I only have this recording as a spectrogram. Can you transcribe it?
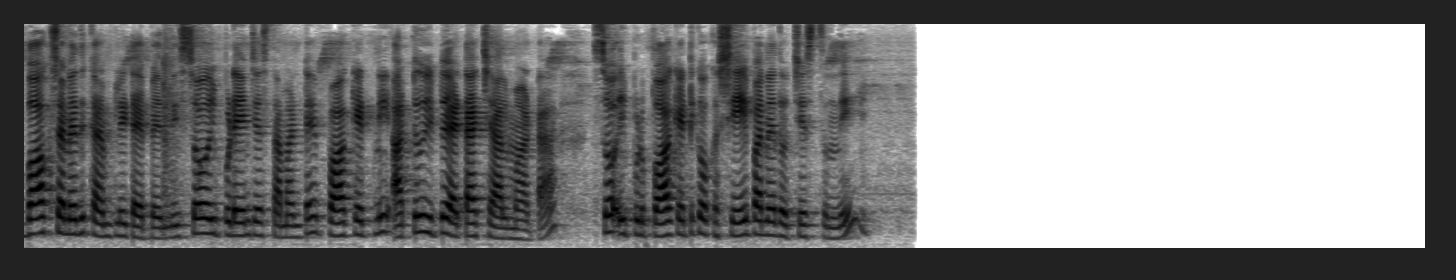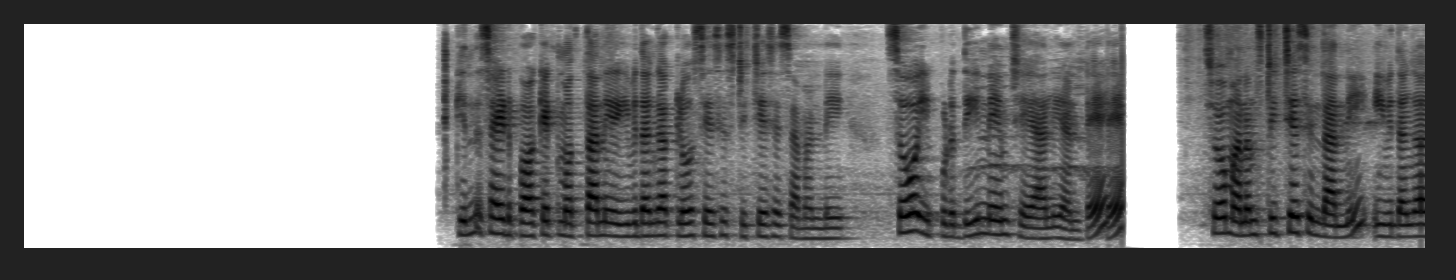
బాక్స్ అనేది కంప్లీట్ అయిపోయింది. సో ఇప్పుడు ఏం చేస్తామంటే పాకెట్ని అటు ఇటు అటాచ్ చేయాలన్నమాట. సో ఇప్పుడు పాకెట్కి ఒక షేప్ అనేది వచ్చేస్తుంది. కింద సైడ్ పాకెట్ మొత్తాన్ని ఈ విధంగా క్లోజ్ చేసి స్టిచ్ చేసేసామండి. సో ఇప్పుడు దీన్ని ఏం చేయాలి అంటే సో మనం స్టిచ్ చేసిన దాన్ని ఈ విధంగా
